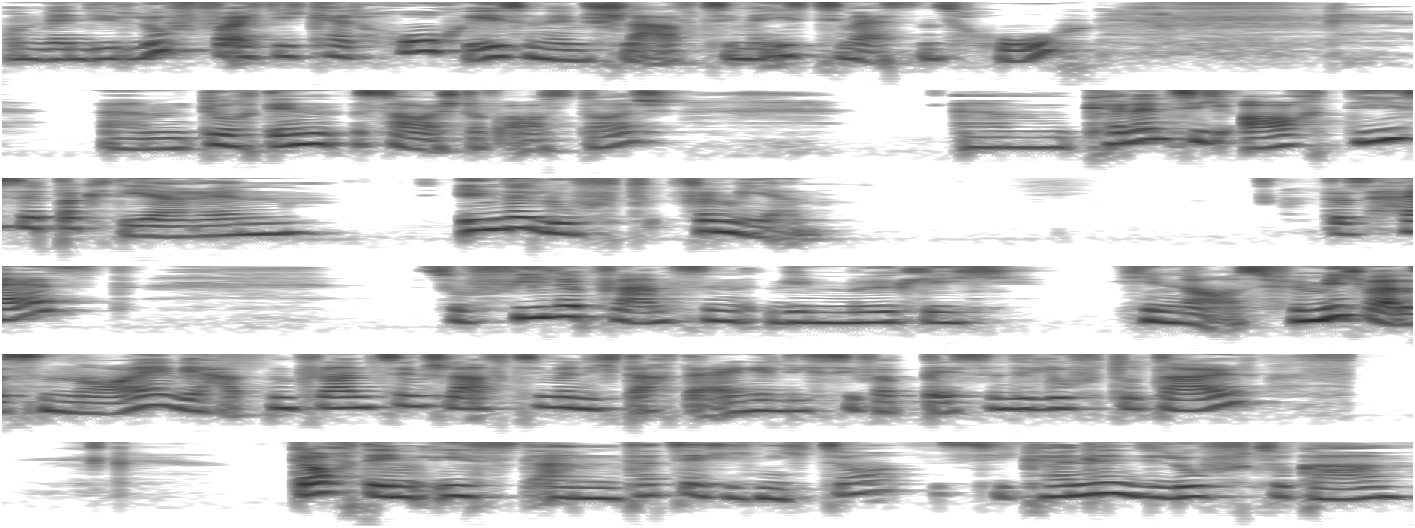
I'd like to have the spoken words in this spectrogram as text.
Und wenn die Luftfeuchtigkeit hoch ist, und im Schlafzimmer ist sie meistens hoch, ähm, durch den Sauerstoffaustausch, ähm, können sich auch diese Bakterien in der Luft vermehren. Das heißt, so viele Pflanzen wie möglich hinaus. Für mich war das neu. Wir hatten Pflanzen im Schlafzimmer und ich dachte eigentlich, sie verbessern die Luft total. Doch dem ist ähm, tatsächlich nicht so. Sie können die Luft sogar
